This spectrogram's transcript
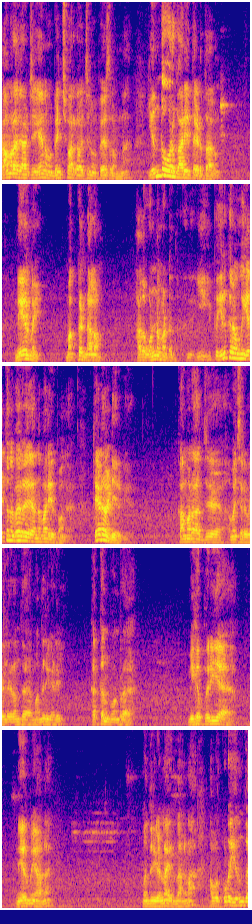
காமராஜ் ஆட்சியை நம்ம பெஞ்ச் மார்க்காக வச்சு நம்ம பேசுகிறோம்னா எந்த ஒரு காரியத்தை எடுத்தாலும் நேர்மை மக்கள் நலம் அதை ஒன்று மட்டும்தான் இப்போ இருக்கிறவங்க எத்தனை பேர் அந்த மாதிரி இருப்பாங்க? தேட வேண்டியிருக்கு. காமராஜ் அமைச்சரவையில் இருந்த மந்திரிகளில் கக்கன் போன்ற மிகப்பெரிய நேர்மையான மந்திரிகள்லாம் இருந்தாங்கன்னா அவர் கூட இருந்த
